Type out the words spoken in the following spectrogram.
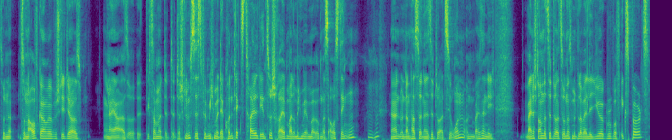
So, eine, so eine Aufgabe besteht ja aus naja, also ich sag mal, das Schlimmste ist für mich immer der Kontextteil, den zu schreiben, weil da muss ich mir immer irgendwas ausdenken. Mhm. Ja, und dann hast du eine Situation und weiß ich nicht, meine Standardsituation ist mittlerweile You're a Group of Experts,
